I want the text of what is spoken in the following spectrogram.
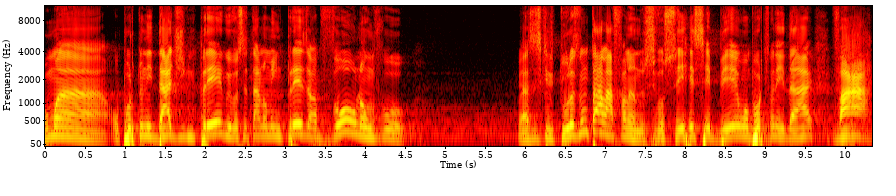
uma oportunidade de emprego e você está numa empresa, vou ou não vou? As escrituras não estão tá lá falando, se você receber uma oportunidade, vá.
